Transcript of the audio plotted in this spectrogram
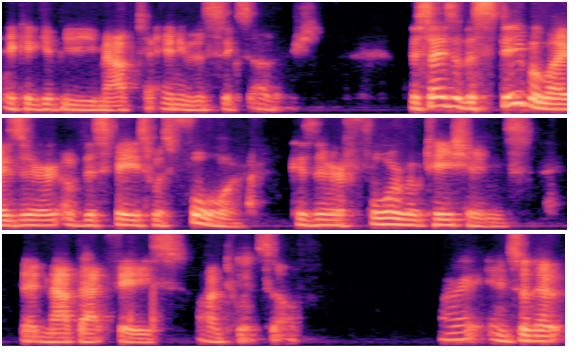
it could be mapped to any of the six others. The size of the stabilizer of this face was four, because there are four rotations that map that face onto itself. All right, and so that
